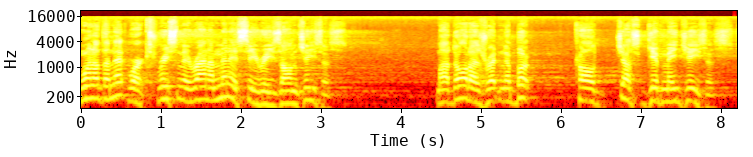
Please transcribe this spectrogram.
One of the networks recently ran a mini series on Jesus. My daughter has written a book called Just Give Me Jesus.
